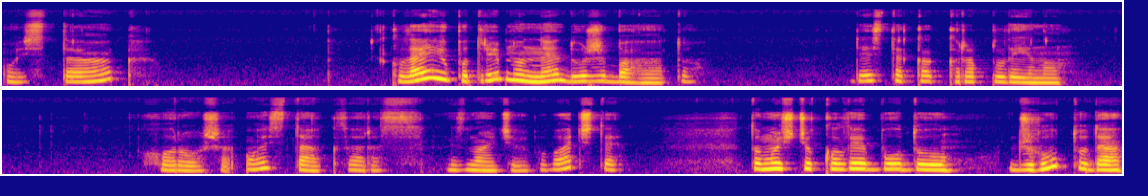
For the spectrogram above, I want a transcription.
Ось так. Клею потрібно не дуже багато. Десь така краплина хороша. Ось так зараз. Не знаю, чи ви побачите. Тому що, коли буду джгут туди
